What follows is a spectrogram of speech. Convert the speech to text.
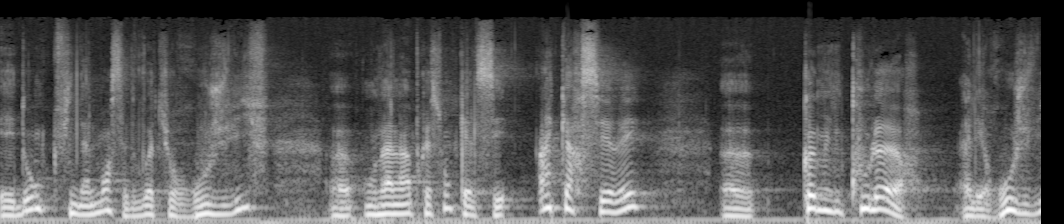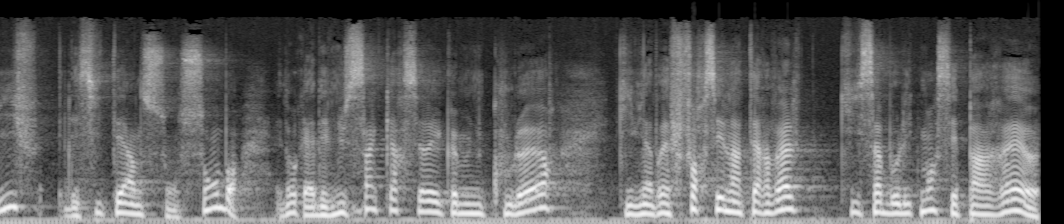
Et donc finalement, cette voiture rouge vif, on a l'impression qu'elle s'est incarcérée comme une couleur. Elle est rouge vif, les citernes sont sombres, et donc elle est venue s'incarcérer comme une couleur qui viendrait forcer l'intervalle qui symboliquement séparerait euh,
